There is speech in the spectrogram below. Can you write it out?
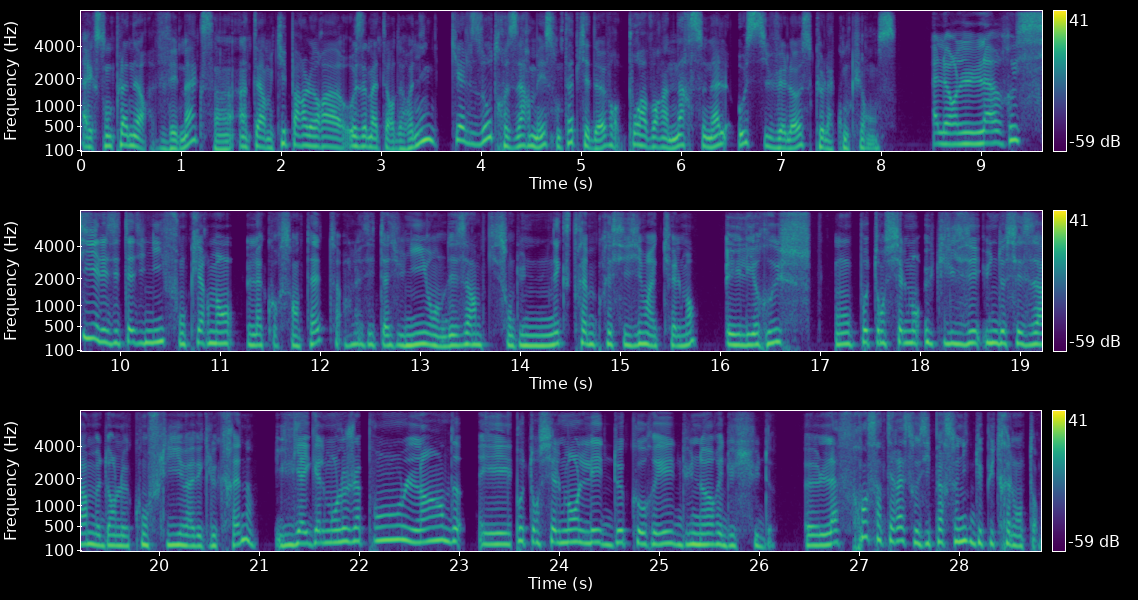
avec son planeur VMAX, un terme qui parlera aux amateurs de running. Quelles autres armées sont à pied d'œuvre pour avoir un arsenal aussi véloce que la concurrence? Alors la Russie et les États-Unis font clairement la course en tête. Les États-Unis ont des armes qui sont d'une extrême précision actuellement. Et les Russes ont potentiellement utilisé une de ces armes dans le conflit avec l'Ukraine. Il y a également le Japon, l'Inde et potentiellement les deux Corées du Nord et du Sud. Euh, la France s'intéresse aux hypersoniques depuis très longtemps.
